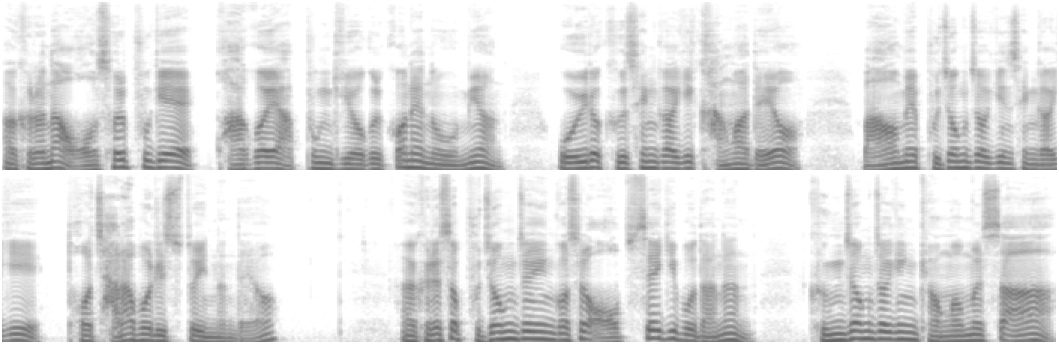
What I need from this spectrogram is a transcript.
아, 그러나 어설프게 과거의 아픈 기억을 꺼내 놓으면 오히려 그 생각이 강화되어 마음의 부정적인 생각이 더 자라버릴 수도 있는데요. 아, 그래서 부정적인 것을 없애기보다는 긍정적인 경험을 쌓아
